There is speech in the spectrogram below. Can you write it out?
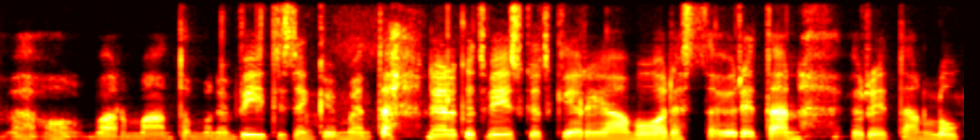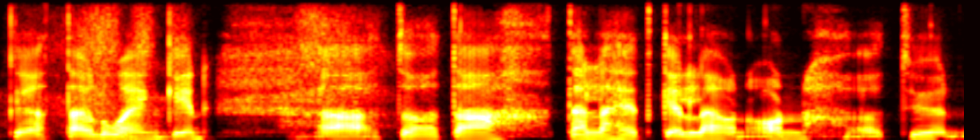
Mä olen varmaan tuommoinen 50, 40-50 kirjaa vuodessa yritän, yritän lukea tai luenkin. Ää, tuota, tällä hetkellä on, on työn,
